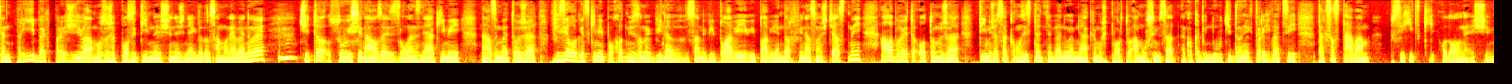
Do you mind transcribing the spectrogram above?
ten príbeh prežíva možno, že pozitívnejšie, než niekto, kto sa mu nevenuje. Mm-hmm. Či to súvisí naozaj len s nejakými, nazvime to, že fyziologickými pochodmi, že sa mi, sa mi vyplaví, vyplaví endorfín a som šťastný, alebo je to o tom, že tým, že sa konzistentne venujem nejakému športu a musím sa ako keby nútiť do niektorých vecí, tak sa stávam psychicky odolnejším.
